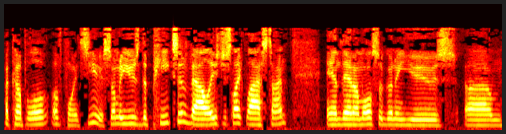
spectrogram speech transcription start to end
a couple of points to use. So I'm going to use the peaks and valleys, just like last time. And then I'm also going to use um,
